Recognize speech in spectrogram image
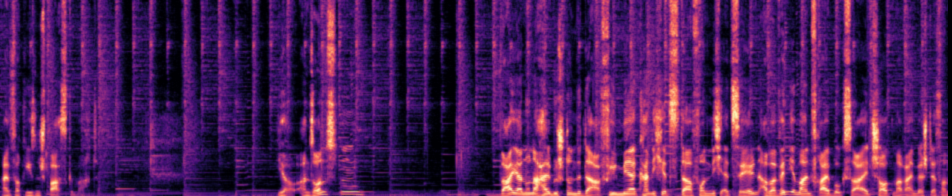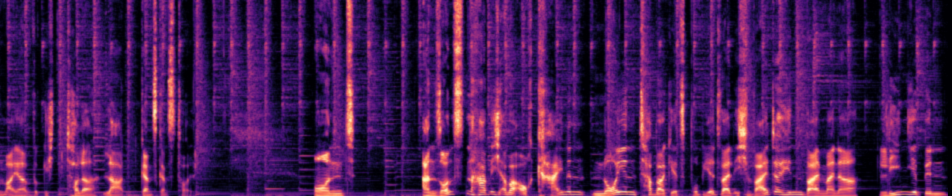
einfach riesen Spaß gemacht. Ja, ansonsten war ja nur eine halbe Stunde da. Viel mehr kann ich jetzt davon nicht erzählen. Aber wenn ihr mal in Freiburg seid, schaut mal rein bei Stefan Meyer. Wirklich toller Laden. Ganz, ganz toll. Und Ansonsten habe ich aber auch keinen neuen Tabak jetzt probiert, weil ich weiterhin bei meiner Linie bin,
